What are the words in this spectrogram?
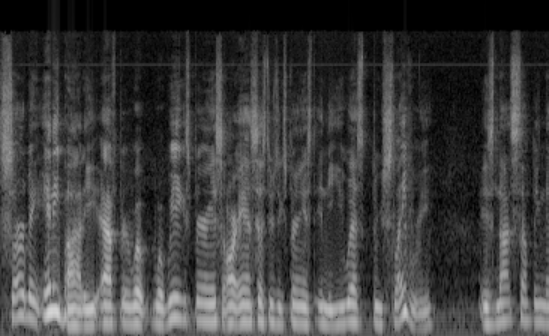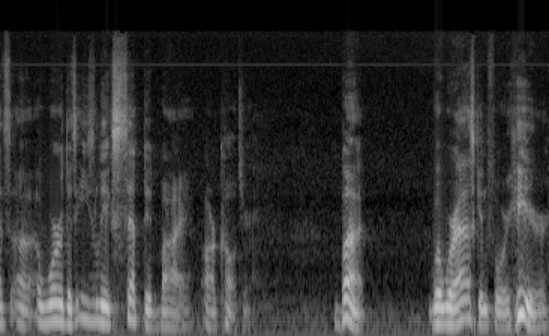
serving anybody after what, what we experienced, our ancestors experienced in the U.S. through slavery, is not something that's a, a word that's easily accepted by our culture. But what we're asking for here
